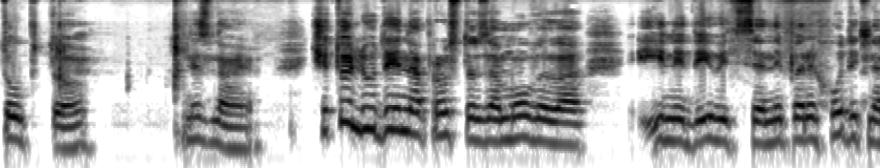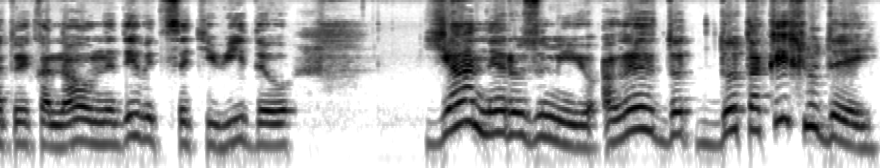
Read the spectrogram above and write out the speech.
Тобто, не знаю, чи то людина просто замовила і не дивиться, не переходить на той канал, не дивиться ті відео. Я не розумію, але до, до таких людей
